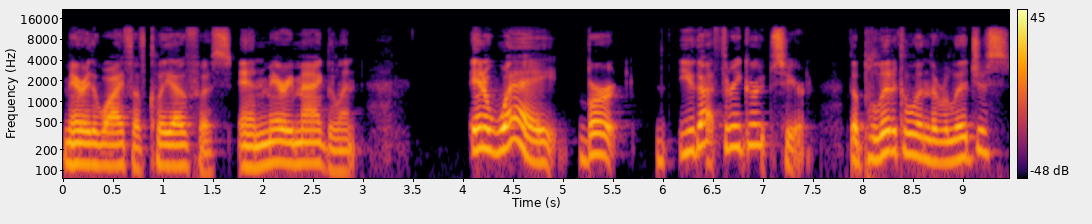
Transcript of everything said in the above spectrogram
Mary, the wife of Cleophas, and Mary Magdalene. In a way, Bert, you got three groups here the political and the religious.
